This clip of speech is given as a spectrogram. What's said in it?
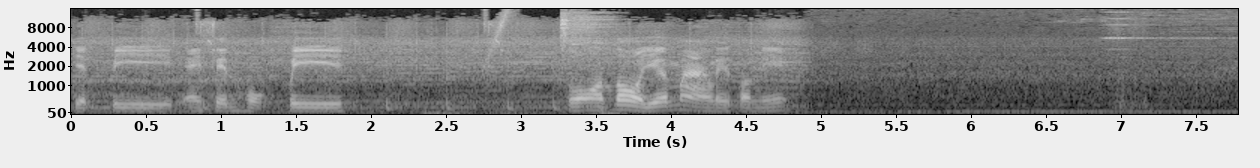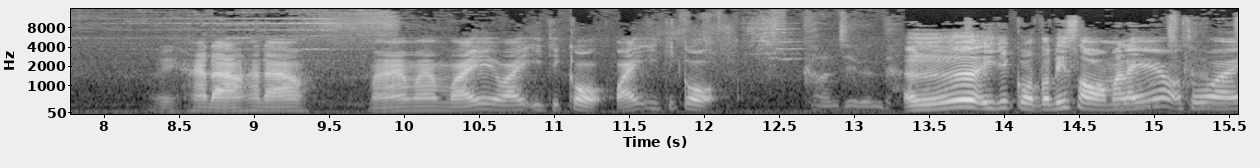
เจ็ดปีไอเซนหกปี ตัวออโต้เยอะมากเลยตอนนี้เฮ้ยห้าดาวห้าดาว มามาไว้ไว้อิติโกไว้อิติโกเอออิติโกตัวที่สองมาแล้วสวย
